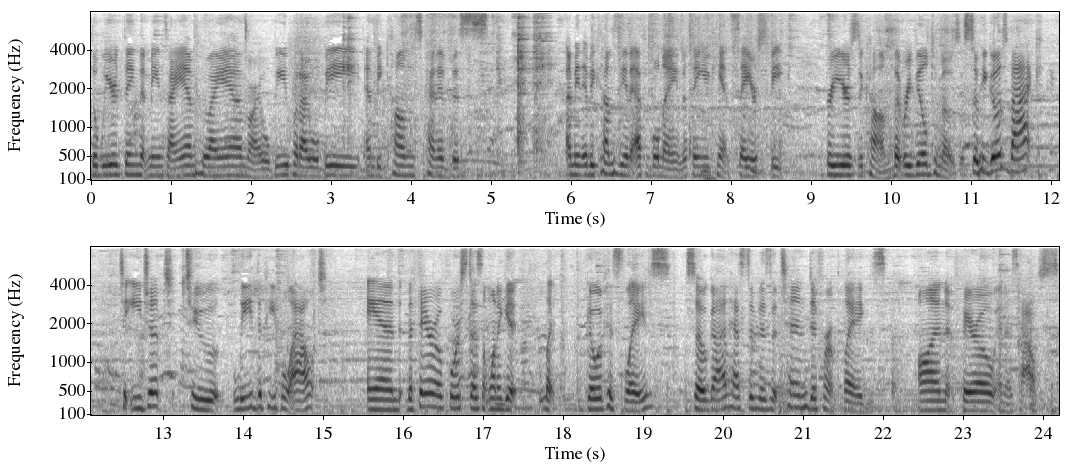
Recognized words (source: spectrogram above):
the weird thing that means I am who I am, or I will be what I will be, and becomes kind of this. I mean, it becomes the ineffable name, the thing you can't say or speak for years to come, but revealed to Moses. So he goes back to Egypt to lead the people out, and the Pharaoh, of course, doesn't want to get let go of his slaves. So God has to visit ten different plagues on Pharaoh and his house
